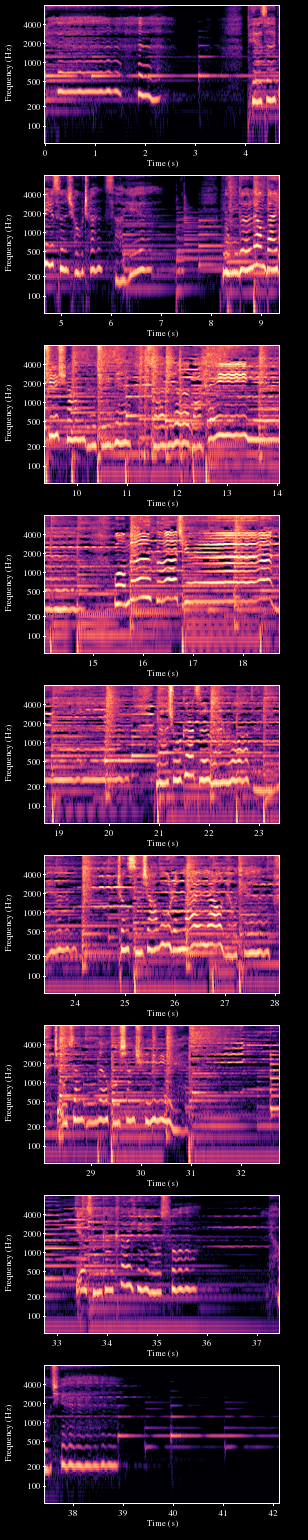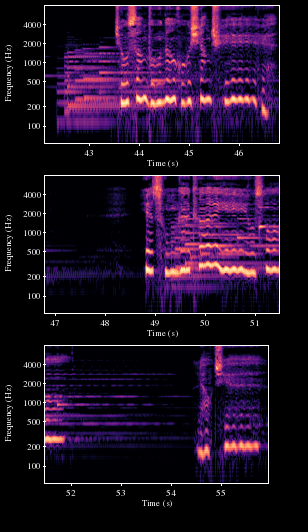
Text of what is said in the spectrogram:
别再彼此纠缠撒野，弄得两败俱伤的局面。算了吧，黑夜，我们。各自软弱的一面，趁四下无人来聊聊天。就算不能互相取悦，也总该可以有所了解。就算不能互相取悦。也总该可以有所了解。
